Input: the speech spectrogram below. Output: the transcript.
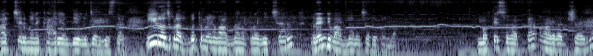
ఆశ్చర్యమైన కార్యాలు దేవుడు జరిగిస్తాడు ఈ రోజు కూడా అద్భుతమైన వాగ్దానం ప్రభు ఇచ్చారు. రండి వాగ్దానం చదువుకుందాం. మొత్త వార్త ఆరవ అధ్యాయం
